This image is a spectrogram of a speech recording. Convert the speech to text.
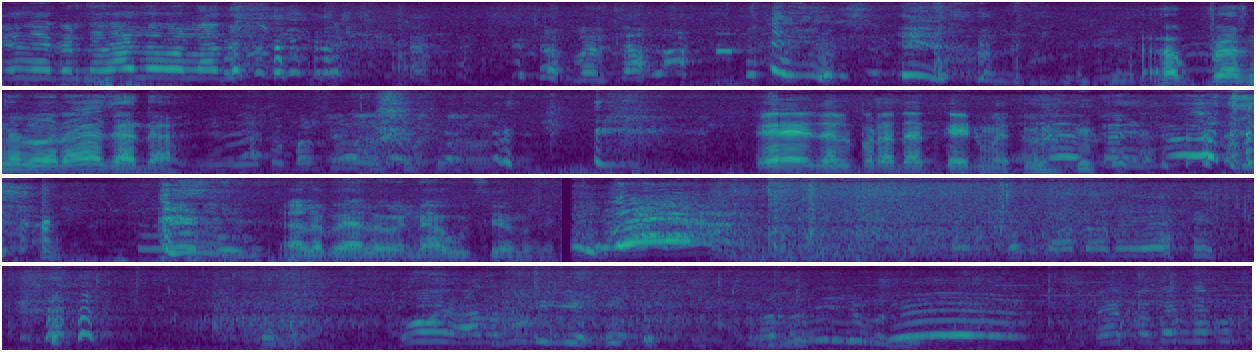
એના કરતા આ લેવા પર્સનલ વર આયા જાડા એ જલપરા દાંત કાઈટમાં તું હાલો ભાઈ હાલો નાવું છે અમારે ઓય આ ડૂબી ગઈ આ ડૂબી ને પકડ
